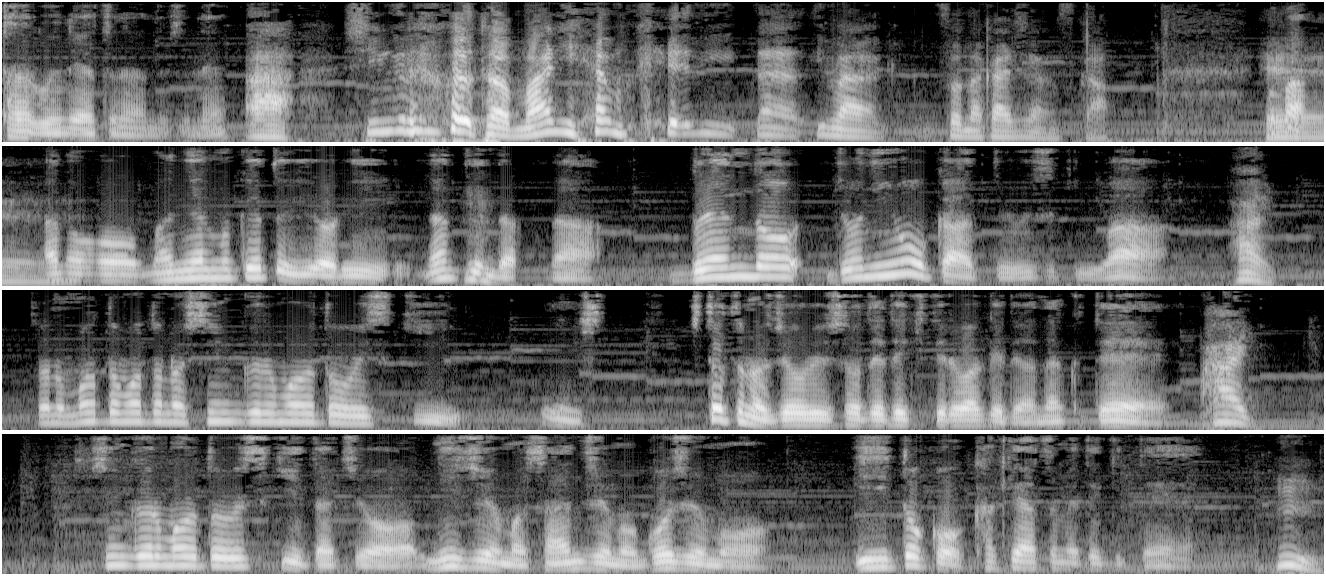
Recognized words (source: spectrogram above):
類のやつなんですね。あ、シングルモルトはマニア向けに、な今、そんな感じなんですか？まあへ、ーあの、マニア向けというより、なんて言うんだろうな、ブレンド、ジョニー・ウォーカーっていうウイスキーは、はい。その元々のシングルモルトウイスキー、一つの蒸留所でできてるわけではなくて、はい。シングルモルトウイスキーたちを20も30も50もいいとこかき集めてきて、うん。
